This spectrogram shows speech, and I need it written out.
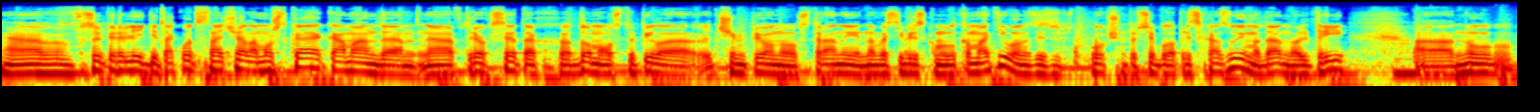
а, в Суперлиге. Так вот, сначала мужская команда а, в трех сетах дома уступила чемпиону страны Новосибирскому Локомотиву. Здесь, в общем-то, все было предсказуемо, да, 0-3. Ну,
